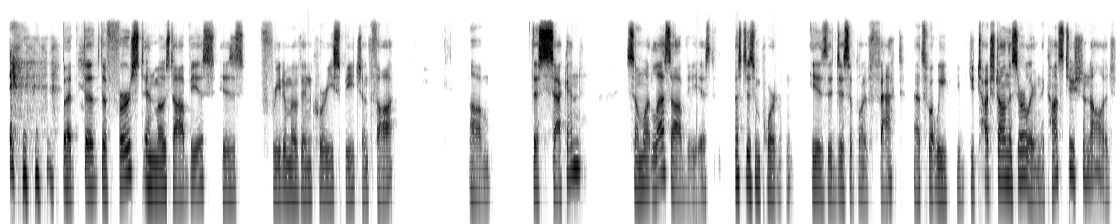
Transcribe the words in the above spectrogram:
but the, the first and most obvious is freedom of inquiry, speech, and thought. Um, the second, somewhat less obvious, just as important, is the discipline of fact. That's what we, you, you touched on this earlier in the constitution of knowledge.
